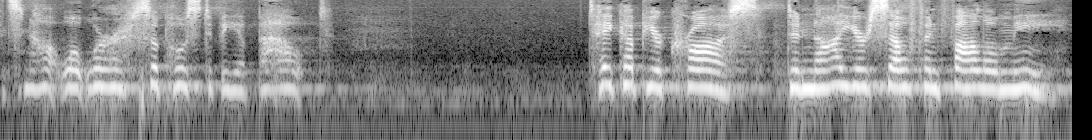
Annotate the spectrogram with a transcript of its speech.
It's not what we're supposed to be about. Take up your cross, deny yourself, and follow me.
